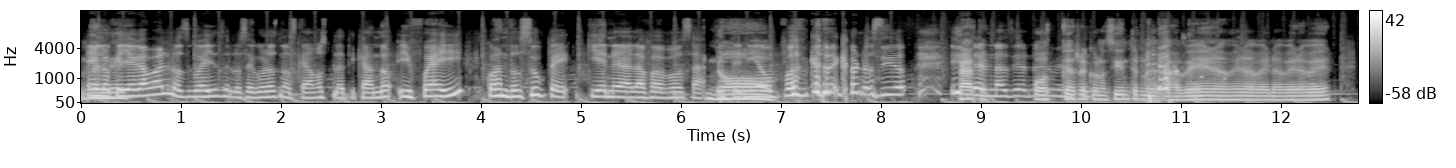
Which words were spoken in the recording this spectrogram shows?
En lo que llegaban los güeyes de los seguros nos quedamos platicando y fue ahí cuando supe quién era la famosa. No. Y tenía un podcast reconocido Espérate, internacionalmente. Podcast reconocido internet. A ver, a ver, a ver, a ver, a ver.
